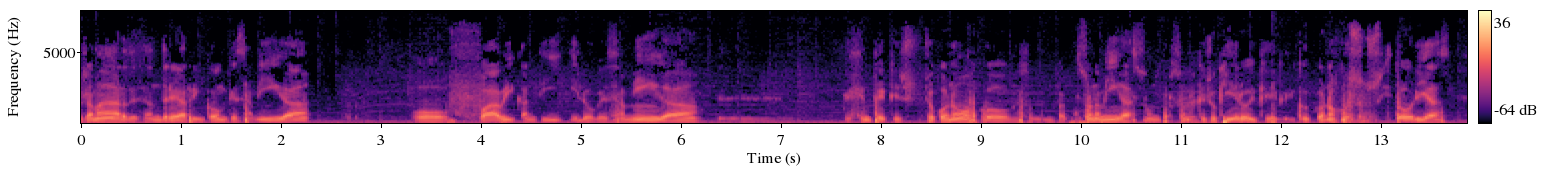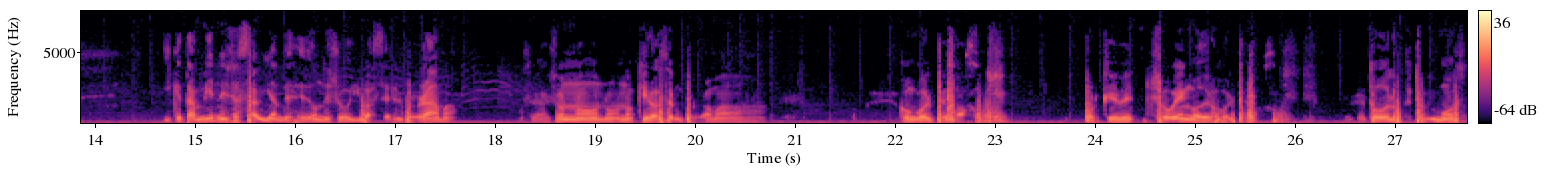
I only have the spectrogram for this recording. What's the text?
llamar, desde Andrea Rincón, que es amiga, o Fabi Cantilo, que es amiga, de gente que yo conozco, son, amigas, son personas que yo quiero y que, conozco sus historias y que también ellas sabían desde dónde yo iba a hacer el programa. O sea, yo no, no, no quiero hacer un programa con golpes bajos, porque yo vengo de los golpes bajos. Todos los que estuvimos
